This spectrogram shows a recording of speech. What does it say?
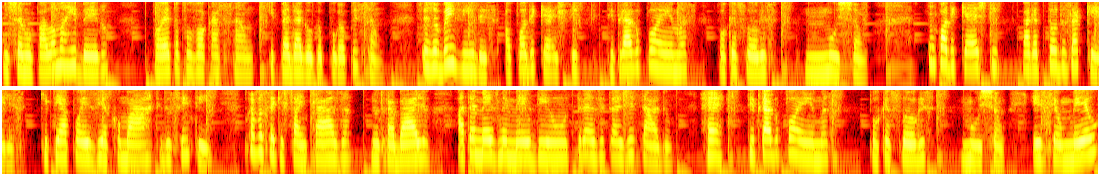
me chamo Paloma Ribeiro, poeta por vocação e pedagoga por opção. Sejam bem-vindas ao podcast Te Trago Poemas Porque Flores Murcham. Um podcast para todos aqueles que têm a poesia como a arte do sentir. Para você que está em casa, no trabalho, até mesmo em meio de um trânsito agitado. É, te trago poemas porque flores murcham. Esse é o meu,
